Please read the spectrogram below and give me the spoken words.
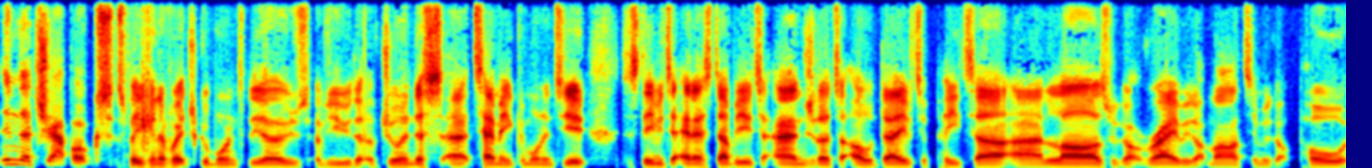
in the chat box. Speaking of which, good morning to those of you that have joined us. Uh, Temi, good morning to you. To Stevie, to NSW, to Angela, to Old Dave, to Peter, uh, Lars, we've got Ray, we've got Martin, we've got Paul,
